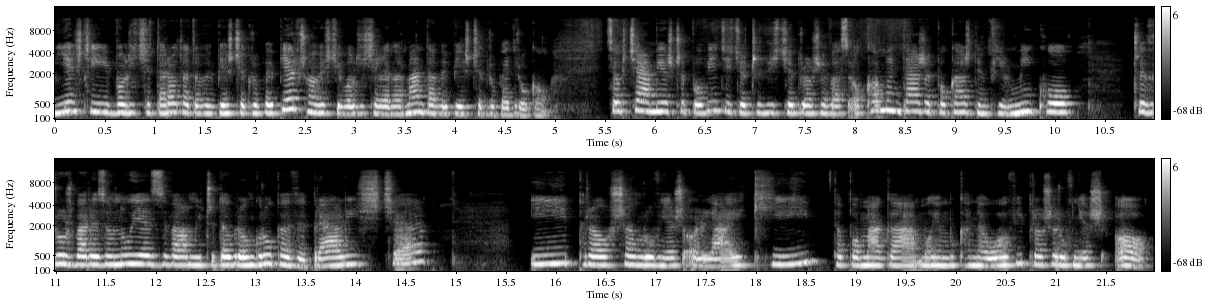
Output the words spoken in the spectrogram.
jeśli wolicie Tarota, to wybierzcie grupę pierwszą, jeśli wolicie Lenormanda, wybierzcie grupę drugą. Co chciałam jeszcze powiedzieć, oczywiście proszę Was o komentarze po każdym filmiku, czy wróżba rezonuje z Wami, czy dobrą grupę wybraliście. I proszę również o lajki, to pomaga mojemu kanałowi. Proszę również o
